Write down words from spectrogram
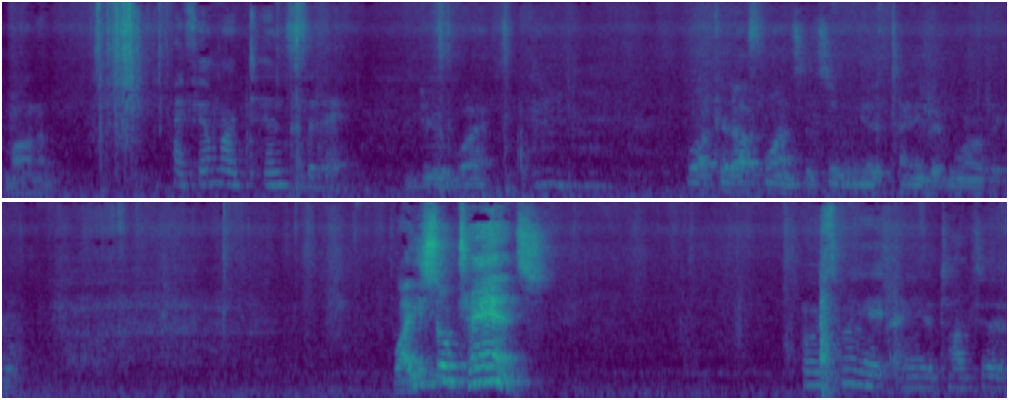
Come on up. I feel more tense today. You do what? Walk it off once. Let's see if we can get a tiny bit more over here. Why are you so tense? Oh, it's something I, need to talk to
